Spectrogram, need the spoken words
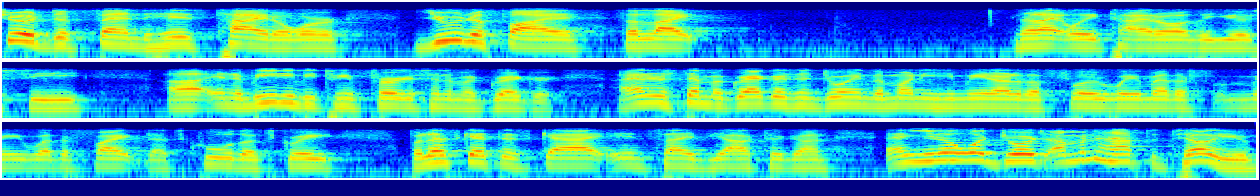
should defend his title or unify the light the lightweight title of the UFC uh, in a meeting between Ferguson and McGregor. I understand McGregor's enjoying the money he made out of the Floyd Mayweather, fight. That's cool. That's great. But let's get this guy inside the octagon. And you know what, George? I'm going to have to tell you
